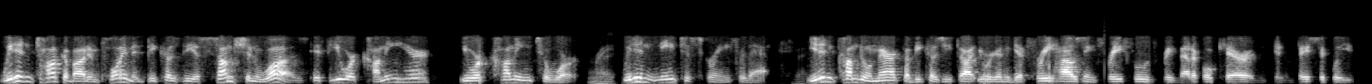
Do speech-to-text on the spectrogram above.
We didn't talk about employment because the assumption was if you were coming here, you were coming to work. Right. We didn't need to screen for that. You didn't come to America because you thought you were going to get free housing, free food, free medical care, and, and basically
